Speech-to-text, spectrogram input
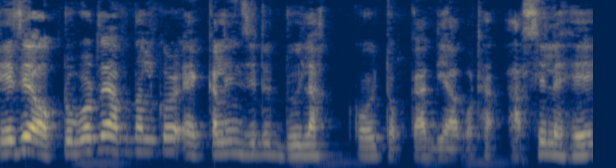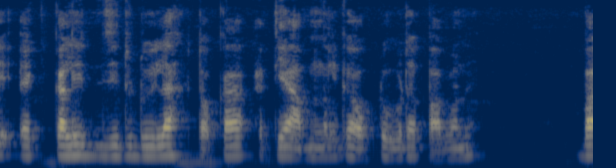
এই যে অক্টোবৰতে আপোনালোকৰ এককালীন যিটো দুই লাখকৈ টকা দিয়া কথা আছিলে সেই এককালীন যিটো দুই লাখ টকা এতিয়া আপোনালোকে অক্টোবৰতে পাবনে? বা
